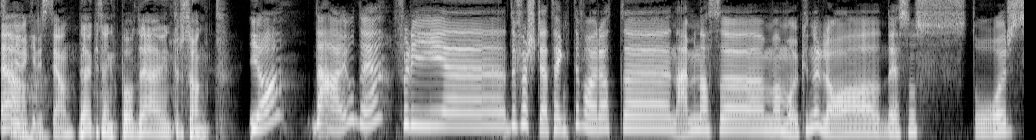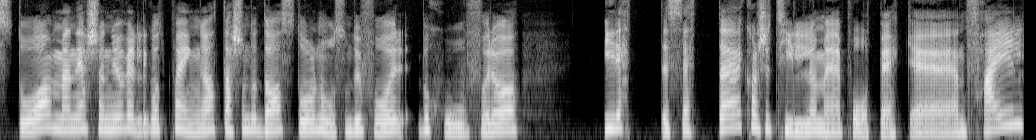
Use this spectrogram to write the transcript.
Skriver Ja. Christian. Det har jeg ikke tenkt på. Det er jo interessant. Ja, det er jo det. Fordi eh, det første jeg tenkte var at eh, nei, men altså, man må jo kunne la det som står, stå. Men jeg skjønner jo veldig godt poenget at dersom det da står noe som du får behov for å irettesette, kanskje til og med påpeke en feil,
